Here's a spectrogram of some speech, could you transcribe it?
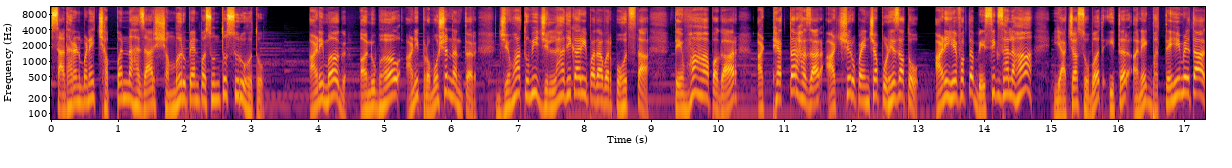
साधारणपणे छप्पन्न हजार शंभर रुपयांपासून तो सुरू होतो. आणि मग अनुभव आणि प्रमोशन नंतर. जेव्हा तुम्ही जिल्हाधिकारी पदावर पोहोचता तेव्हा हा पगार अठ्ठ्याहत्तर हजार आठशे रुपयांच्या पुढे जातो. आणि हे फक्त बेसिक झालं हा. याच्यासोबत इतर अनेक भत्तेही मिळतात.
